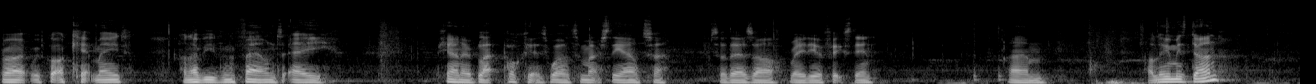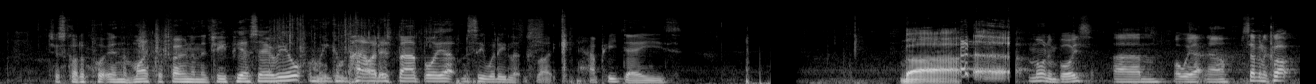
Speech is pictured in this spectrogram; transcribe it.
Right, we've got our kit made and I've even found a piano black pocket as well to match the outer so there's our radio fixed in um, our loom is done. Just got to put in the microphone and the GPS aerial and we can power this bad boy up and see what he looks like. Happy days. Morning boys. Um, what are we at now? Seven o'clock.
